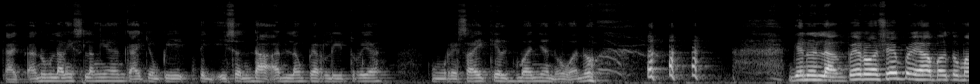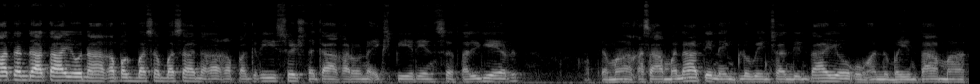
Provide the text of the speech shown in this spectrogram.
Kahit anong langis lang yan, kahit yung tig isang daan lang per litro yan. Kung recycled man yan o ano. Ganun lang. Pero syempre habang tumatanda tayo, nakakapagbasa-basa, nakakapag-research, nagkakaroon ng experience sa talyer, sa mga kasama natin, na-influensyan din tayo kung ano ba yung tama.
